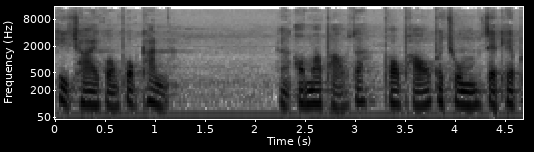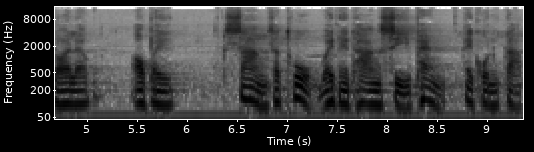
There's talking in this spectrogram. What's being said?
พี่ชายของพวกท่าน เอามาเผาซะพอเผาประชุมเสร็จเรียบร้อยแล้ว เอาไปสร้างสถูปไว้ในทางสีแพ่งให้คนกราบ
